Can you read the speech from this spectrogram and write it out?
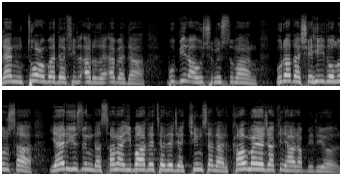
len tu'bede fil ardı ebeda. Bu bir avuç Müslüman burada şehit olursa yeryüzünde sana ibadet edecek kimseler kalmayacak ya Rabbi diyor.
